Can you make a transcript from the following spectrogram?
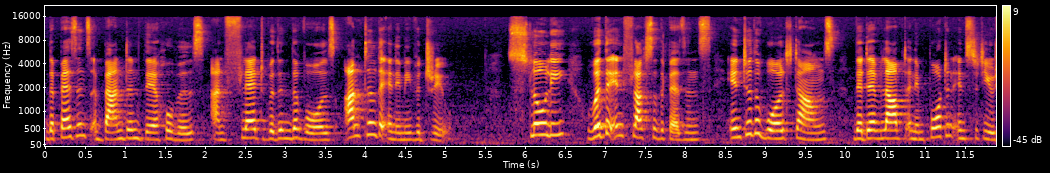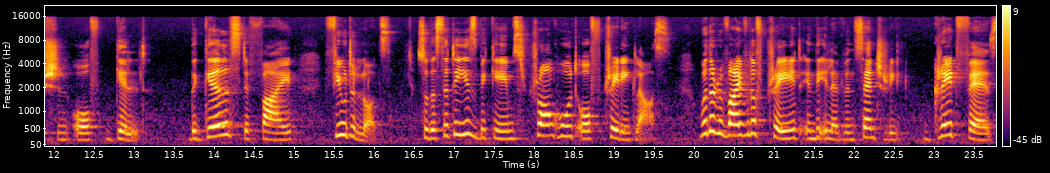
the peasants abandoned their hovels and fled within the walls until the enemy withdrew. Slowly, with the influx of the peasants into the walled towns, they developed an important institution of guild. The guilds defied feudal lords, so the cities became stronghold of trading class. With the revival of trade in the 11th century, great fairs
